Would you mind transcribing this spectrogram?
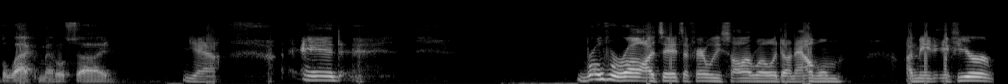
black metal side. Yeah, and overall, I'd say it's a fairly solid, well done album. I mean, if you're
